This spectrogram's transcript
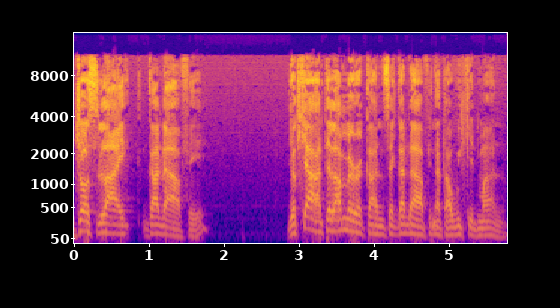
just like Gaddafi. You can't tell Americans say Gaddafi is not a wicked man.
